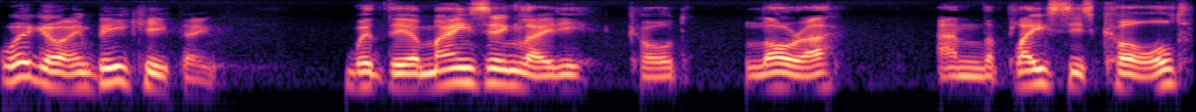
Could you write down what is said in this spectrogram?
We're going beekeeping with the amazing lady called Laura, and the place is called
